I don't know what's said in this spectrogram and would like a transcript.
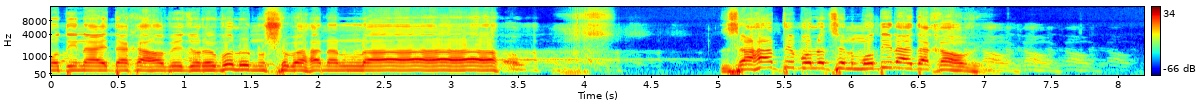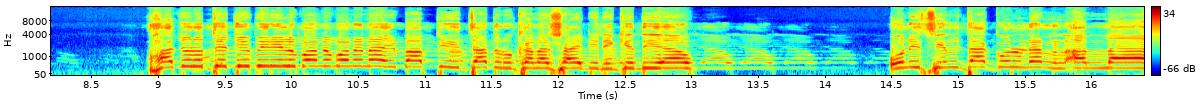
মদিনায় দেখা হবে। জোরে বলুন সুবাহান যাহাতে বলেছেন, মদিনায় দেখা হবে। হাজরতে জিবিরিল মনে মনে নাই, বাপজি চাদরখানা সাইডে রেখে দিয়াও। উনি চিন্তা করলেন, আল্লাহ,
